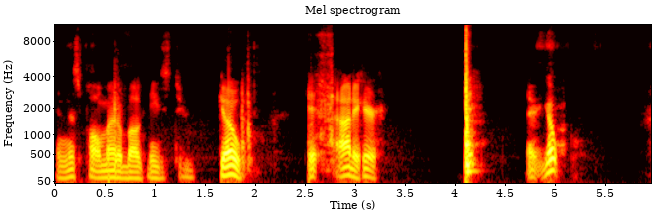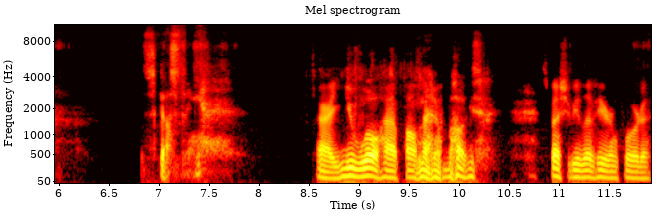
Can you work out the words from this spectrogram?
And this palmetto bug needs to go. Get out of here. There you go. Disgusting. All right, you will have palmetto bugs, especially if you live here in Florida,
